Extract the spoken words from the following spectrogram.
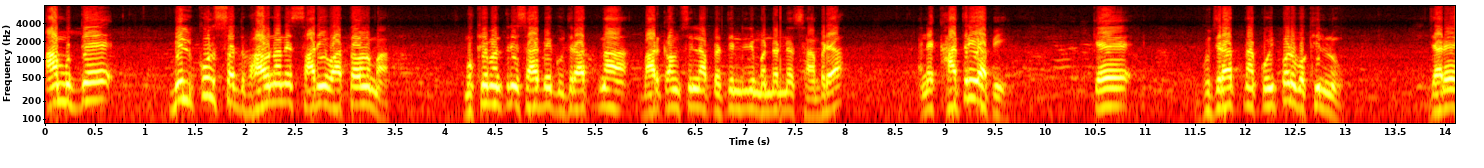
આ મુદ્દે બિલકુલ સદભાવના અને સારી વાતાવરણમાં મુખ્યમંત્રી સાહેબે ગુજરાતના બાર કાઉન્સિલના પ્રતિનિધિ મંડળને સાંભળ્યા અને ખાતરી આપી કે ગુજરાતના કોઈ પણ વકીલનું જ્યારે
